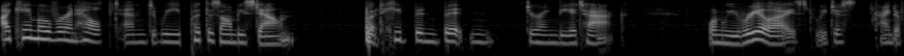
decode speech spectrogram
I came over and helped, and we put the zombies down. But he'd been bitten during the attack. When we realized, we just kind of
